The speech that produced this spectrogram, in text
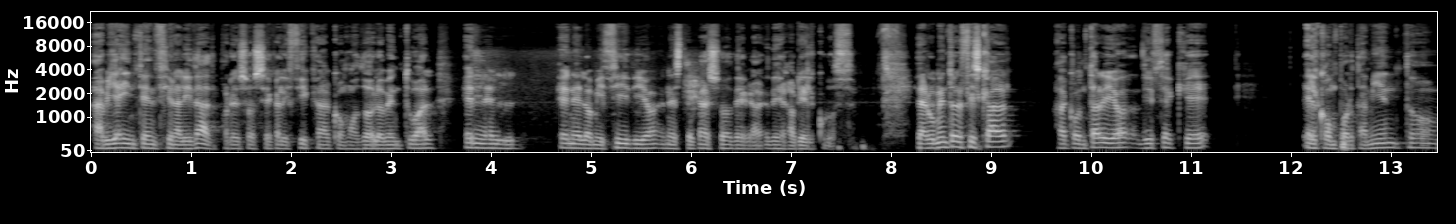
había intencionalidad, por eso se califica como dolo eventual en el, homicidio, en este caso, de, de Gabriel Cruz. El argumento del fiscal, al contrario, dice que el comportamiento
